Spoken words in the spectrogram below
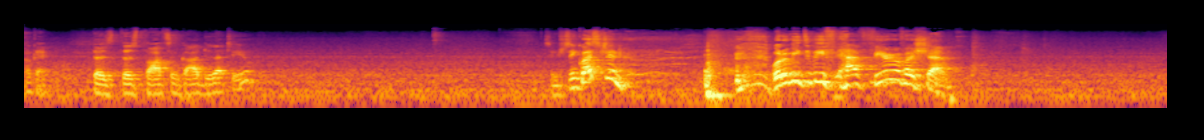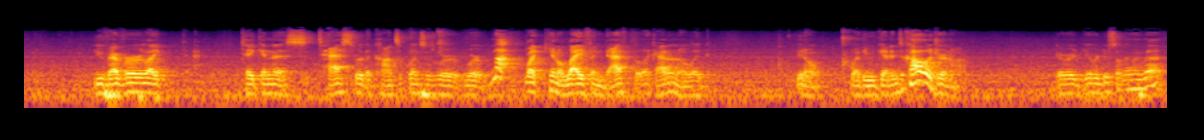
Okay. Does does thoughts of God do that to you? It's an interesting question. what do it mean to be have fear of Hashem? You've ever like taken a test where the consequences were, were not like you know life and death, but like I don't know, like you know whether you get into college or not. You ever you ever do something like that?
